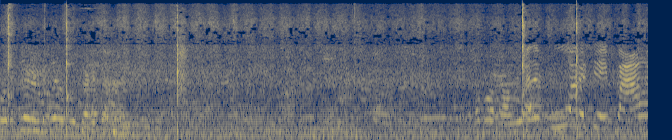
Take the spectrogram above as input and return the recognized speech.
ஒரு கிலோ ரெண்டு கிலோ கிடைக்கும் 嘴薄啊。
